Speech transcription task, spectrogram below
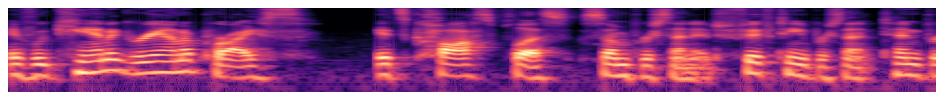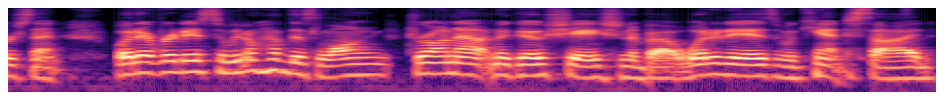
if we can't agree on a price, it's cost plus some percentage 15% 10% whatever it is so we don't have this long drawn out negotiation about what it is and we can't decide.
